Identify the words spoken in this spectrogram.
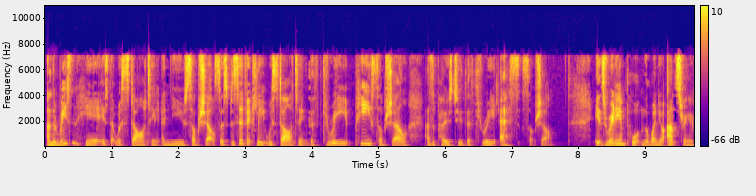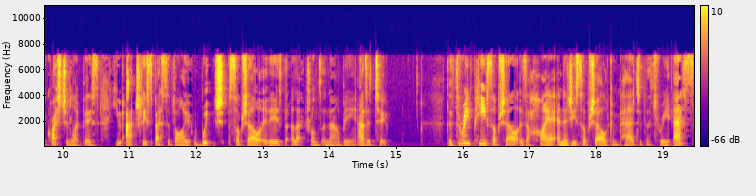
and the reason here is that we're starting a new subshell. So specifically, we're starting the 3p subshell as opposed to the 3s subshell. It's really important that when you're answering a question like this, you actually specify which subshell it is that electrons are now being added to. The 3p subshell is a higher energy subshell compared to the 3s,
